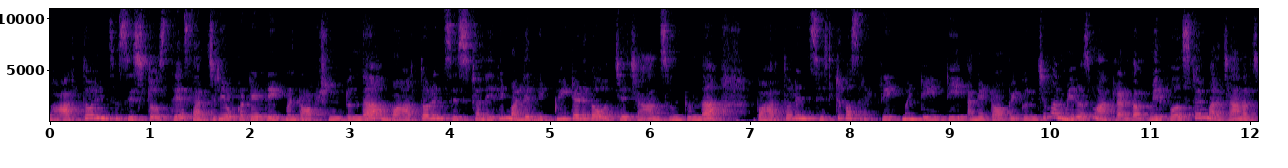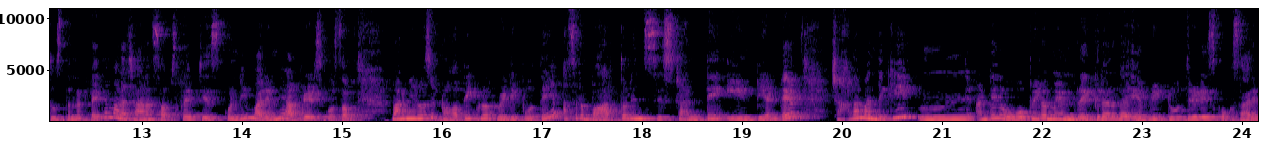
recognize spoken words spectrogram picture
బార్తోలిన్స్ సిస్ట్ వస్తే సర్జరీ ఒకటే ట్రీట్మెంట్ ఆప్షన్ ఉంటుందా? బార్తోలిన్ సిస్ట్ అనేది మళ్ళీ రిపీటెడ్గా వచ్చే ఛాన్స్ ఉంటుందా? బార్తోలిన్ సిస్ట్కి అసలు ట్రీట్మెంట్ ఏంటి అనే టాపిక్ గురించి మనం ఈరోజు మాట్లాడదాం. మీరు ఫస్ట్ టైం మన ఛానల్ చూస్తున్నట్లయితే మన ఛానల్ సబ్స్క్రైబ్ చేసుకోండి. మరిన్ని అప్డేట్స్ కోసం మనం ఈరోజు టాపిక్లోకి వెళ్ళిపోతే అసలు బార్తోలిన్ సిస్ట్ అంటే ఏంటి అంటే చాలామందికి అంటే ఓపీలో మేము రెగ్యులర్గా ఎవ్రీ టూ త్రీ డేస్కి ఒకసారి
